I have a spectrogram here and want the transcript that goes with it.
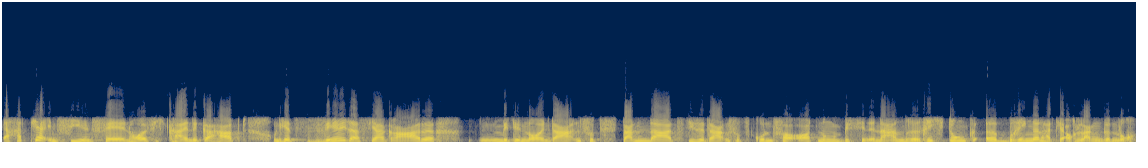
Er hat ja in vielen Fällen häufig keine gehabt und jetzt will das ja gerade mit den neuen Datenschutzstandards diese Datenschutzgrundverordnung ein bisschen in eine andere Richtung äh, bringen, hat ja auch lang genug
